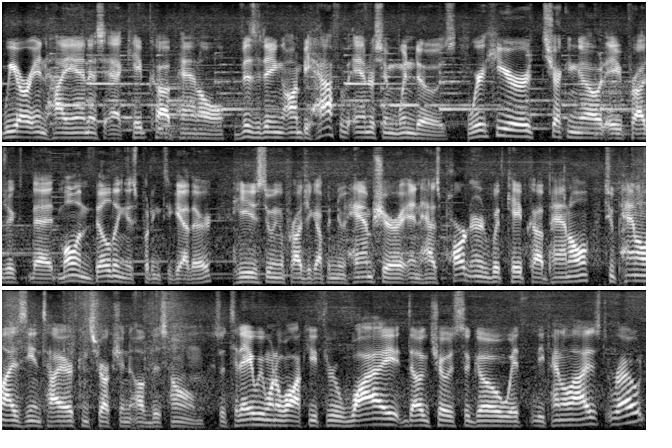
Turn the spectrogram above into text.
We are in Hyannis at Cape Cod Panel visiting on behalf of Andersen Windows. We're here checking out a project that Mullen Building is putting together. He's doing a project up in New Hampshire and has partnered with Cape Cod Panel to panelize the entire construction of this home. So today we want to walk you through why Doug chose to go with the panelized route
